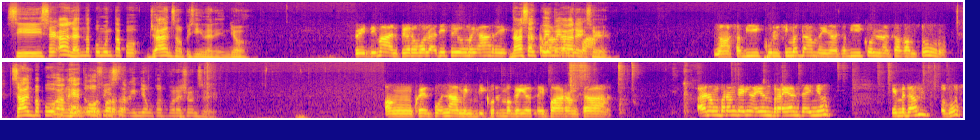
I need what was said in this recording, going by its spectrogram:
si Sir Alan na pumunta po dyan sa opisina ninyo. Pwede man, pero wala dito yung may-ari. Nasaan po yung Tatawagan may-ari, ko pa. sir? Nasa Bicol si Madam, ay nasa Bicol, nasa Kamsur. Saan ba po ang head opo, office para- ng inyong korporasyon, sir? Ang kwento po namin, Bicol Magayon ay parang sa... Anong barangay ngayon, Brian, sa inyo? Kay Madam? Tugos?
